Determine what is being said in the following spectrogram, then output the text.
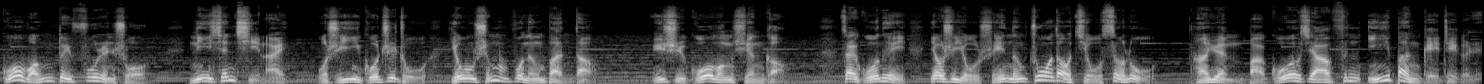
国王对夫人说：“你先起来，我是一国之主，有什么不能办到？”于是国王宣告，在国内要是有谁能捉到九色鹿，他愿把国家分一半给这个人，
